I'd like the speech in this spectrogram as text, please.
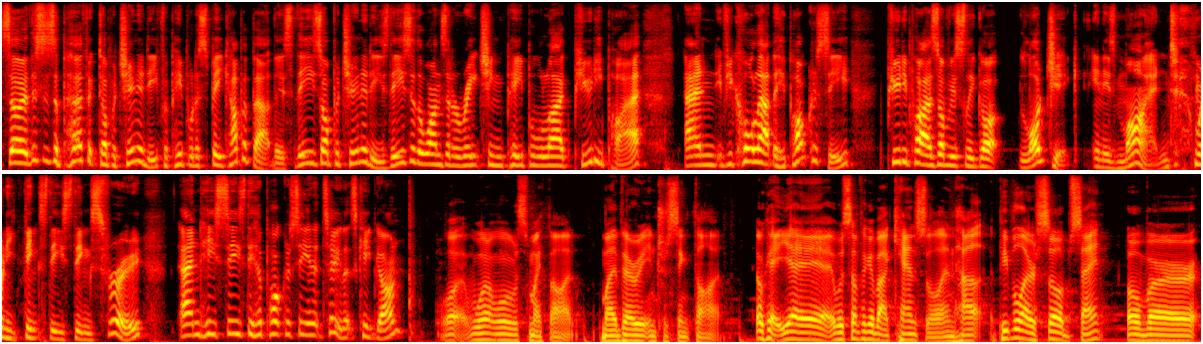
So this is a perfect opportunity for people to speak up about this. These opportunities, these are the ones that are reaching people like PewDiePie. And if you call out the hypocrisy, PewDiePie has obviously got logic in his mind when he thinks these things through, and he sees the hypocrisy in it too. Let's keep going. What, what, what was my thought? My very interesting thought. Okay, yeah, yeah, yeah. It was something about cancel and how people are so upset over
